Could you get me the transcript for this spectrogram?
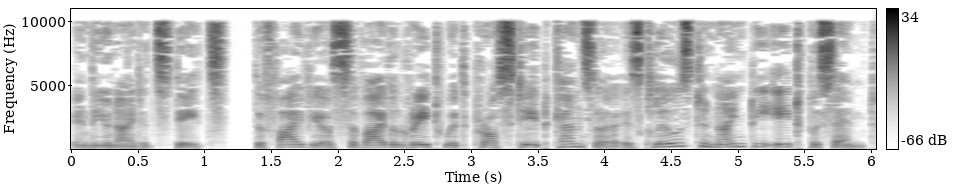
In the United States, the five year survival rate with prostate cancer is close to 98%.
